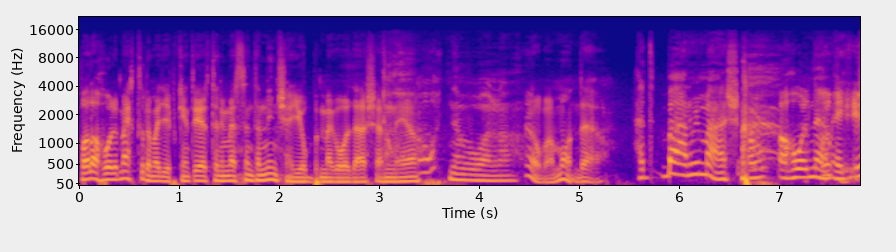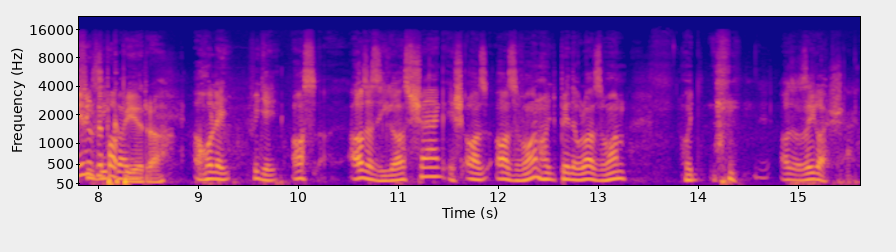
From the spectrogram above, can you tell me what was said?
valahol meg tudom egyébként érteni, mert szerintem nincsen jobb megoldás ennél. Hogy nem volna? Jó van, mondd el. Hát bármi más, ahol, nem Oké, egy fizikai... papírra. Ahol egy, figyelj, az, az az igazság, és az, az van, hogy például az van, hogy az az igazság.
